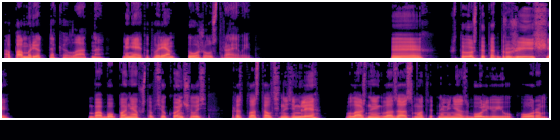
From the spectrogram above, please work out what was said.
А помрет так и ладно. Меня этот вариант тоже устраивает. Эх, что ж ты так, дружище? Бабо, поняв, что все кончилось, распластался на земле, влажные глаза смотрят на меня с болью и укором.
